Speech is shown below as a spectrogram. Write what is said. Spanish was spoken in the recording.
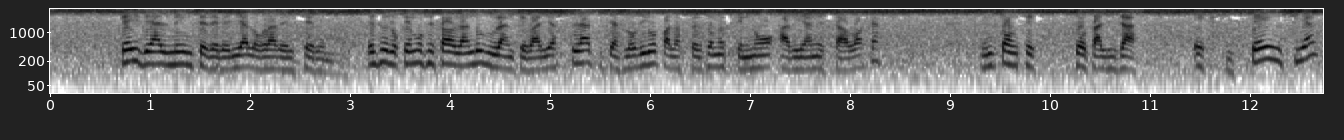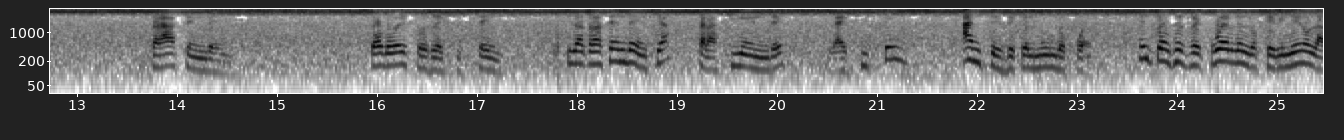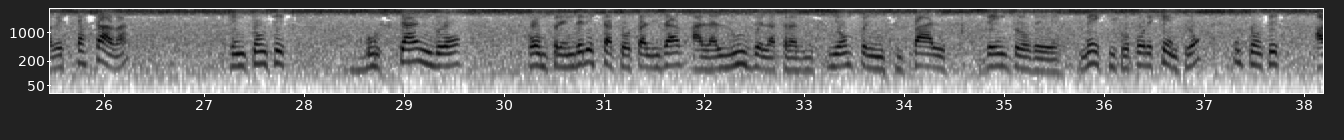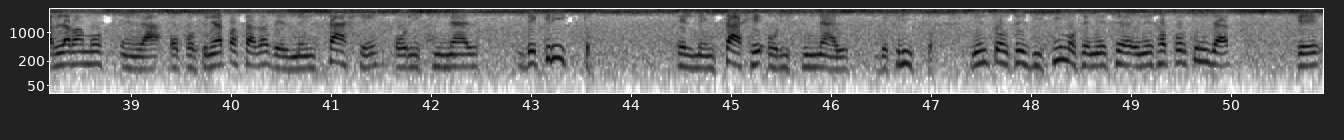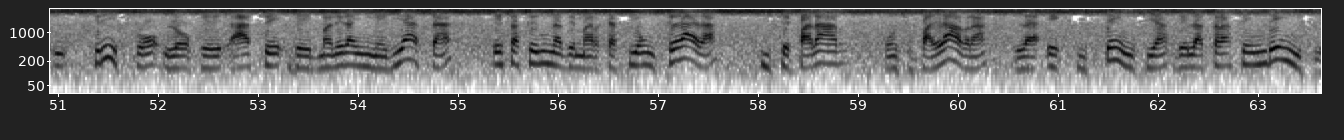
¿Qué idealmente debería lograr el ser humano? Eso es lo que hemos estado hablando durante varias pláticas, lo digo para las personas que no habían estado acá. Entonces, totalidad, existencia, trascendencia. Todo esto es la existencia. Y la trascendencia trasciende la existencia antes de que el mundo fuera. Entonces recuerden los que vinieron la vez pasada, que entonces buscando comprender esta totalidad a la luz de la tradición principal dentro de México, por ejemplo, entonces hablábamos en la oportunidad pasada del mensaje original de Cristo, el mensaje original de Cristo. Y entonces dijimos en, en esa oportunidad que Cristo lo que hace de manera inmediata es hacer una demarcación clara y separar con su palabra la existencia de la trascendencia.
